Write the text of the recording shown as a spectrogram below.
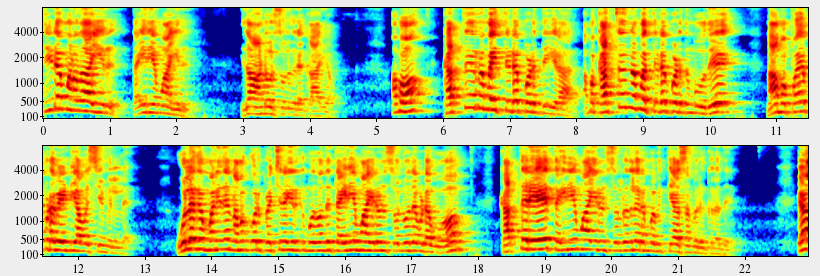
திடமனதாயிரு தைரியமாயிரு இதான் ஆண்டவர் சொல்லுகிற காரியம். அப்போ கர்த்தர் நம்மை திடப்படுத்துகிறார். அப்போ கர்த்தர் நம்ம திடப்படுத்தும் போது நாம் பயப்பட வேண்டிய அவசியம் இல்லை. உலக மனிதன் நமக்கு ஒரு பிரச்சனை இருக்கும்போது வந்து தைரியமாயிருன்னு சொல்வதை விடவும் கர்த்தரே தைரியமாயிருன்னு சொல்கிறதுல ரொம்ப வித்தியாசம் இருக்கிறது. ஏன்னா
